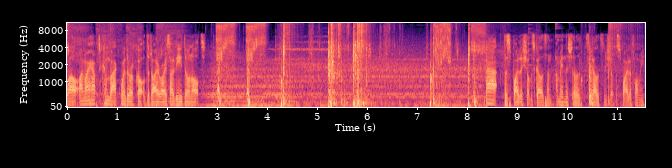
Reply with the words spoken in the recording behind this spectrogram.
Well, I might have to come back whether I've got the diorite I need or not. Ah, the spider shot the skeleton. I mean, the skeleton shot the spider for me.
